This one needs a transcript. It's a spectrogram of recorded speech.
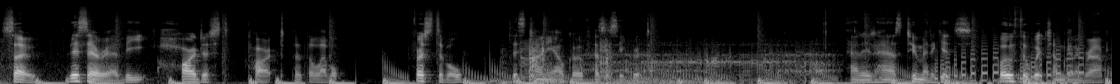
So, this area, the hardest part of the level. First of all, this tiny alcove has a secret and it has two medikits, both of which I'm going to grab.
